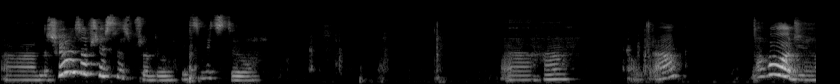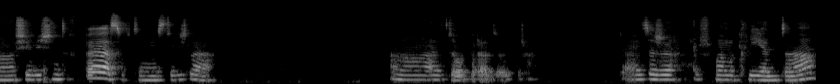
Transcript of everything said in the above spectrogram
A dlaczego ja zawsze jestem z przodu? Chcę być z tyłu. Aha. Dobra. No chodzi, no 80 fps to nie jest tak źle. A, dobra, dobra. Ja widzę, że już mamy klienta,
